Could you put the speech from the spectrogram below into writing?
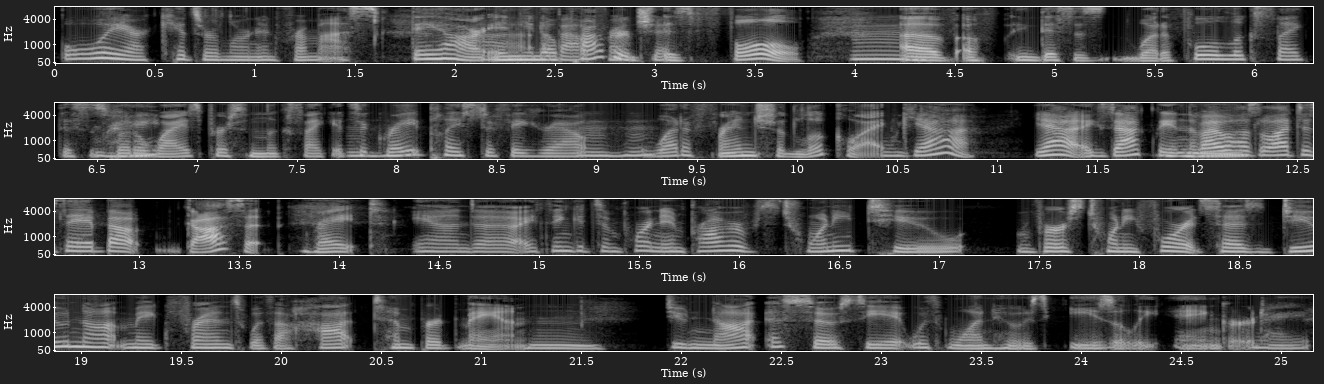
boy, our kids are learning from us. They are. Uh, and you know, Proverbs friendship. is full mm. of, of this is what a fool looks like. This is right? what a wise person looks like. It's mm-hmm. a great place to figure out mm-hmm. what a friend should look like. Yeah. Yeah, exactly. And mm-hmm. the Bible mm-hmm. has a lot to say about gossip. Right. And uh, I think it's important in Proverbs 22, verse 24, it says, Do not make friends with a hot tempered man. Mm Do not associate with one who is easily angered. Right.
